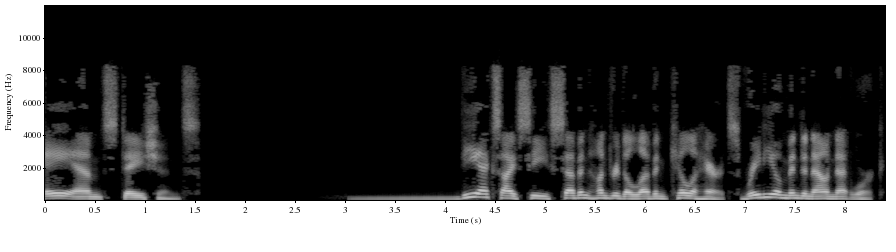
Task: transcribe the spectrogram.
AM stations. DXIC 711 kHz Radio Mindanao Network.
